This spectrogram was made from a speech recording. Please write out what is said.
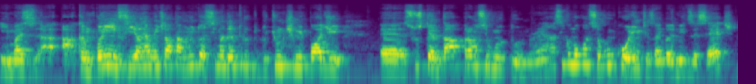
e, mas a, a campanha em si, ela realmente está muito acima dentro do, do, que um time pode é, sustentar para um segundo turno. Né? Assim como aconteceu com o Corinthians em 2017,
